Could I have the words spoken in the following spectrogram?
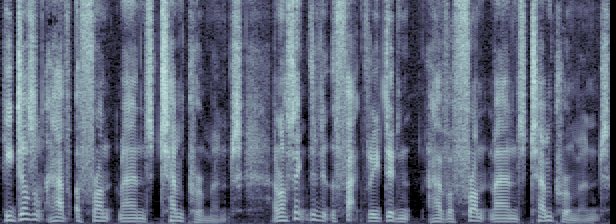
He doesn't have a frontman's temperament. And I think that the fact that he didn't have a frontman's temperament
